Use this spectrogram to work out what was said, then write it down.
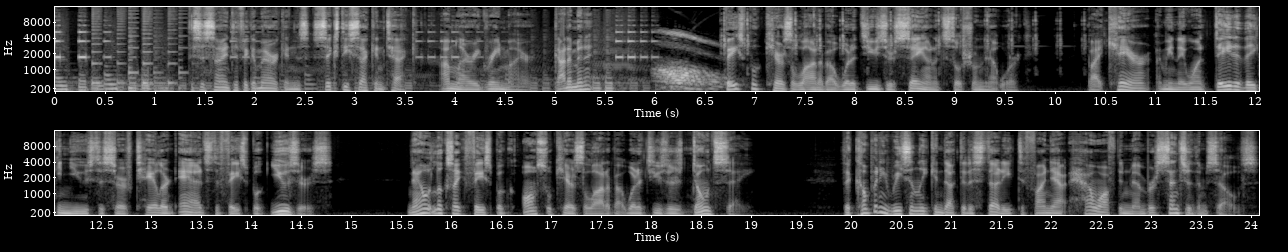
This is Scientific American's 60 Second Tech. I'm Larry Greenemeier. Got a minute? Facebook cares a lot about what its users say on its social network. By care, I mean they want data they can use to serve tailored ads to Facebook users. Now it looks like Facebook also cares a lot about what its users don't say. The company recently conducted a study to find out how often members censor themselves.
